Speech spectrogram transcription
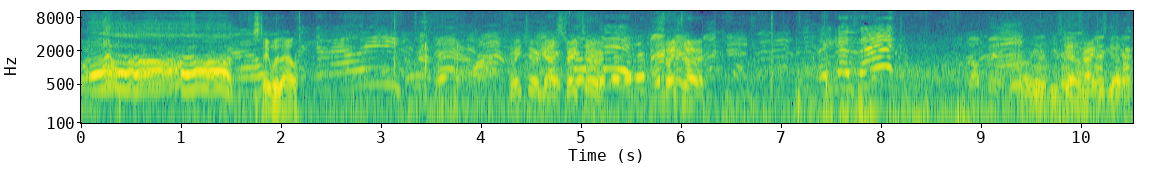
Ah! Stay with Allie. Allie. Straight to her, guys. Straight to her. Straight to her. There you go, Zach. Oh, yeah, he's got him, he's got him.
